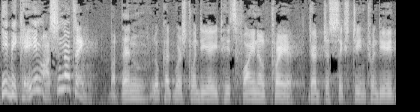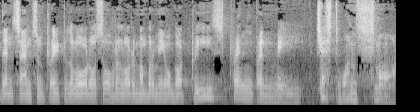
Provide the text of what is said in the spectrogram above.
He became as nothing. But then look at verse 28, his final prayer. Judges 16, 28. Then Samson prayed to the Lord, O sovereign Lord, remember me, O God, please strengthen me just once more.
